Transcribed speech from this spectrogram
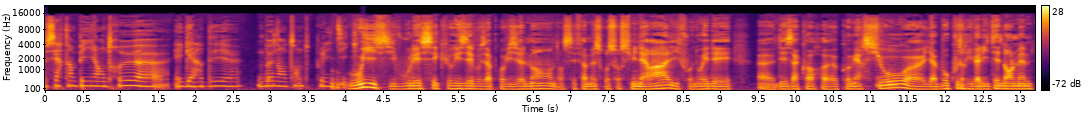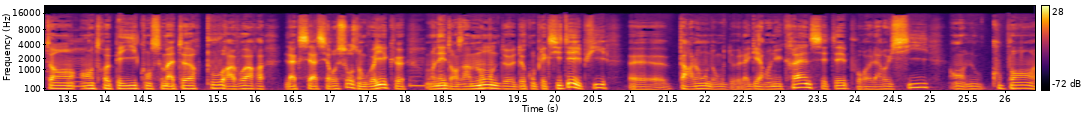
certains pays entre eux et garder une bonne entente politique. Oui, si vous voulez sécuriser vos approvisionnements dans ces fameuses ressources minérales, il faut nouer des, euh, des accords euh, commerciaux. Mm. Euh, il y a beaucoup de rivalités dans le même temps mm. entre pays consommateurs pour avoir l'accès à ces ressources. Donc vous voyez que mm. on est dans un monde de, de complexité. Et puis parlons donc de la guerre en Ukraine. C'était pour la Russie en nous coupant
